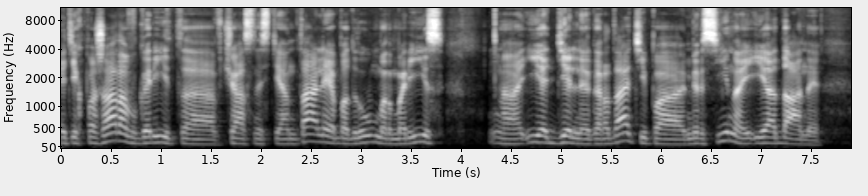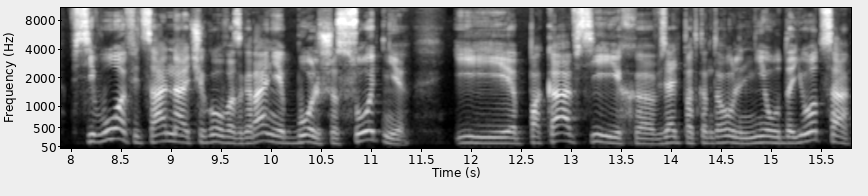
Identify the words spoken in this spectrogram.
этих пожаров. Горит, э, в частности, Анталия, Бодрум, Мармарис э, и отдельные города типа Мерсина и Аданы. Всего официально очагов возгорания больше сотни, и пока все их э, взять под контроль не удается.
